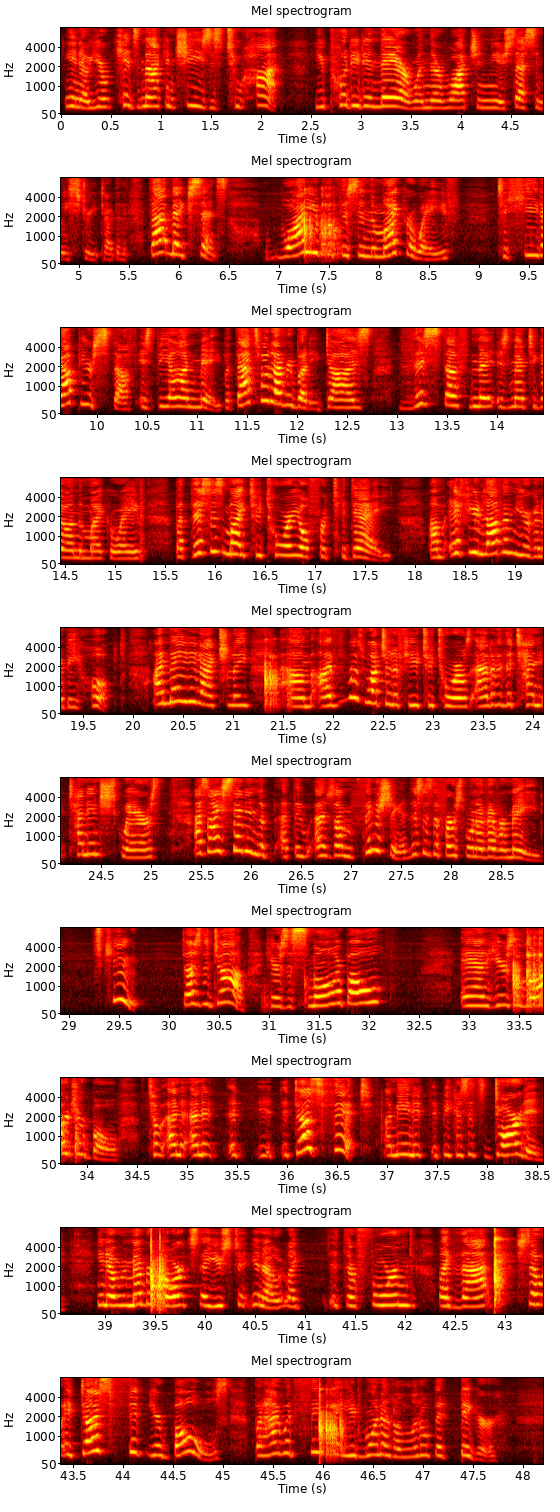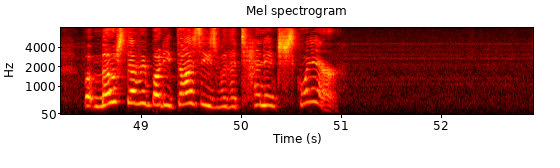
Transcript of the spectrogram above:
You know, your kid's mac and cheese is too hot. You put it in there when they're watching your Sesame Street type of thing. That makes sense. Why you put this in the microwave to heat up your stuff is beyond me. But that's what everybody does. This stuff is meant to go in the microwave. But this is my tutorial for today. Um, if you love them, you're going to be hooked. I made it actually, um, I was watching a few tutorials out of the 10, 10 inch squares. As I said in the, at the, as I'm finishing it, this is the first one I've ever made. It's cute, does the job. Here's a smaller bowl, and here's a larger bowl. To, and and it, it, it, it does fit. I mean, it, it, because it's darted. You know, remember darts, they used to, you know, like they're formed like that. So it does fit your bowls, but I would think that you'd want it a little bit bigger. But most everybody does these with a 10 inch square.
